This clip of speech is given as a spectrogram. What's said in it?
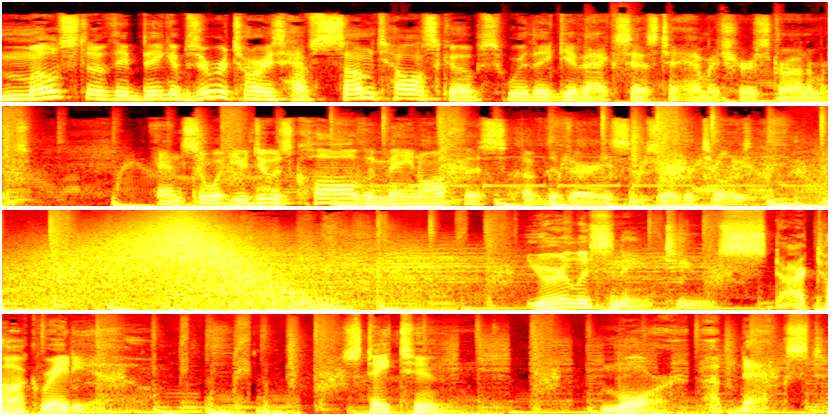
Most of the big observatories have some telescopes where they give access to amateur astronomers. And so what you do is call the main office of the various observatories. You're listening to Star Talk Radio. Stay tuned. More up next.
